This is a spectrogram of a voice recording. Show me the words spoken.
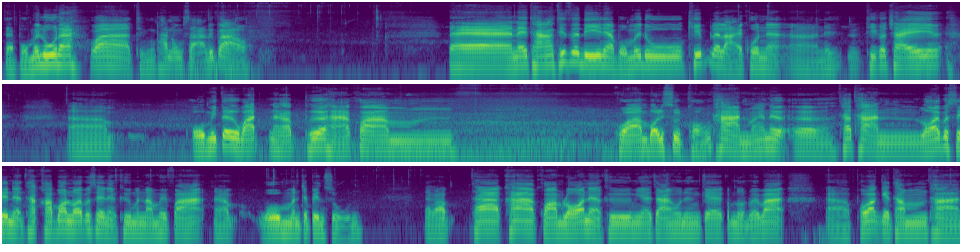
แต่ผมไม่รู้นะว่าถึงพันองศาหรือเปล่า แต่ในทางทฤษฎีเนี่ยผมไปดูคลิปหลาย ๆ คนเนี่ยในที่เขาใช้โอมิเตอร์วัดนะครับ เพื่อหาความความบริสุทธิ์ของถ่านมันงั้นเถอะเออถ้าถ่านร้อยเปอร์เซ็นเนี่ยถ้าคาร์บอนร้อยเปอร์เซ็นเนี่ยคือมันนำไฟฟ้านะครับโอมมันจะเป็นศูนย์นะครับ ถ้าค่าความร้อนเนี่ยคือมีอาจารย์คนหนึงแกกำหนดไว้ว่าอ่าเพราะว่าแกทำถ่าน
